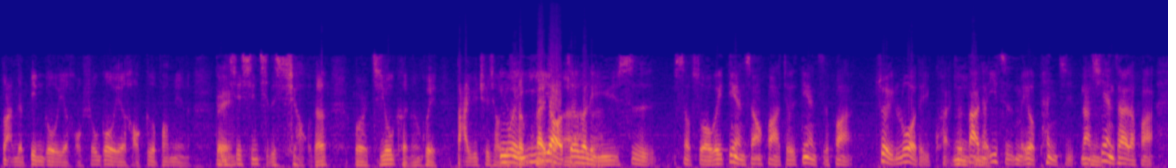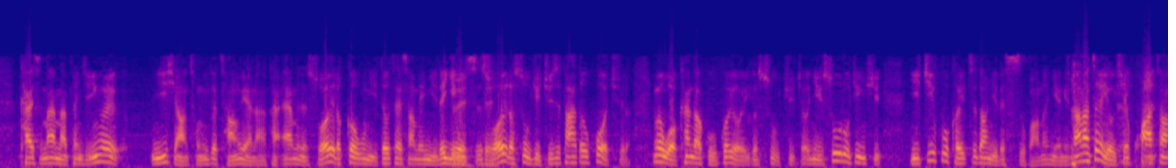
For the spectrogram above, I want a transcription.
断的并购也好、收购也好，各方面的。对。一些兴起的小的，或者极有可能会大鱼吃小鱼。因为医药这个领域是所所谓电商化，就是电子化最弱的一块，就大家一直没有碰及。那现在的话，开始慢慢碰及，因为你想从一个长远来看，Amazon 所有的购物你都在上面，你的饮食所有的数据其实它都获取了。因为我看到谷歌有一个数据，就是你输入进去，你几乎可以知道你的死亡的年龄。当然这有些夸张，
